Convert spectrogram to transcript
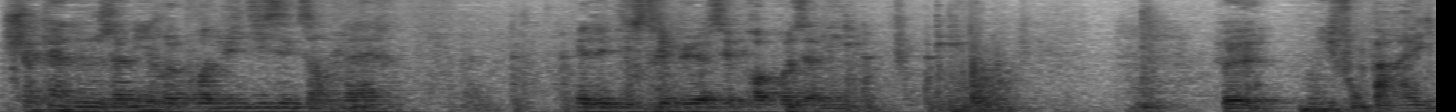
Chacun de nos amis reproduit 10 exemplaires et les distribue à ses propres amis. Eux, ils font pareil.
